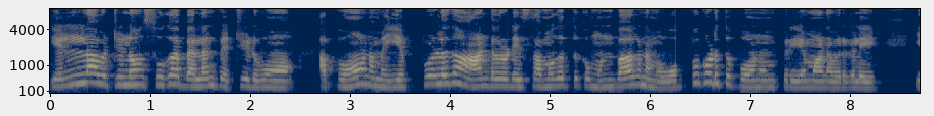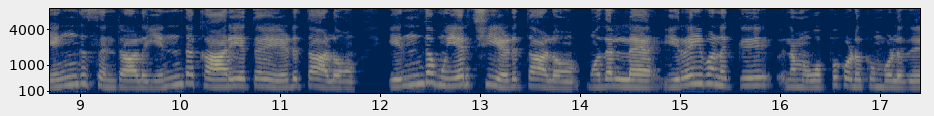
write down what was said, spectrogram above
எல்லாவற்றிலும் சுக பலன் பெற்றிடுவோம். அப்போ நம்ம எப்பொழுதும் ஆண்டவருடைய சமூகத்துக்கு முன்பாக நம்ம ஒப்பு கொடுத்து போகணும் பிரியமானவர்களே. எங்கு சென்றாலும் எந்த காரியத்தை எடுத்தாலும் எந்த முயற்சி எடுத்தாலும் முதல்ல இறைவனுக்கு நம்ம ஒப்பு கொடுக்கும் பொழுது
